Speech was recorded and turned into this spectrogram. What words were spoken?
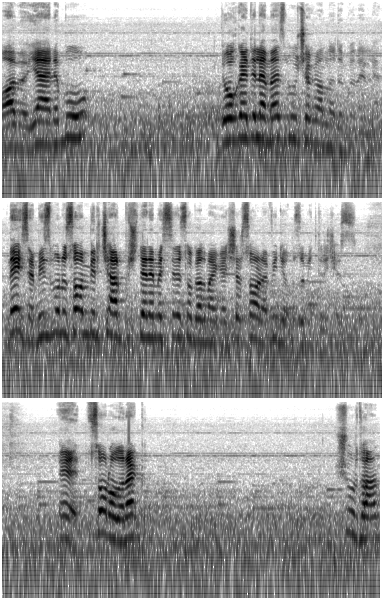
Abi yani bu yok edilemez bir uçak anladığım kadarıyla. Neyse biz bunu son bir çarpış denemesine sokalım arkadaşlar. Sonra videomuzu bitireceğiz. Evet son olarak şuradan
